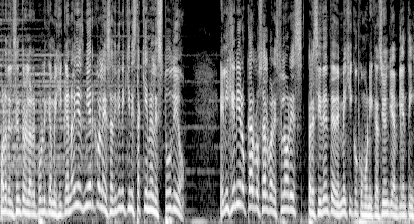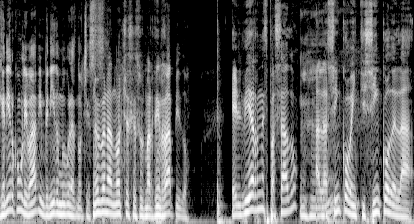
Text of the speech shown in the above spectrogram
hora del centro de la República Mexicana. Hoy es miércoles. Adivine quién está aquí en el estudio. El ingeniero Carlos Álvarez Flores, presidente de México Comunicación y Ambiente. Ingeniero, ¿cómo le va? Bienvenido, muy buenas noches. Muy buenas noches, Jesús Martín. Rápido. El viernes pasado, a las 5.25 de la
